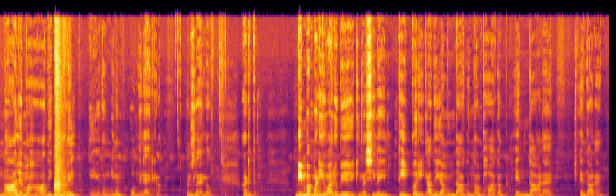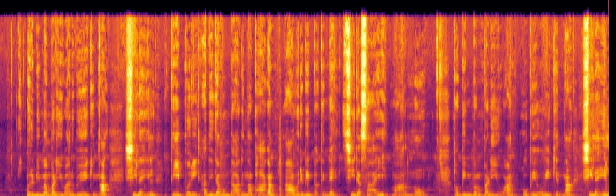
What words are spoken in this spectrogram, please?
നാല് മഹാദിക്കുകളിൽ ഏതെങ്കിലും ഒന്നിലായിരിക്കണം. മനസ്സിലായല്ലോ? അടുത്ത്. ബിംബം പണിയുവാൻ ഉപയോഗിക്കുന്ന ശിലയിൽ തീപ്പൊരി അധികം ഉണ്ടാകുന്ന ഭാഗം എന്താണ്? എന്താണ്? ഒരു ബിംബം പണിയുവാൻ ഉപയോഗിക്കുന്ന ശിലയിൽ തീപ്പൊരി അധികമുണ്ടാകുന്ന ഭാഗം ആ ഒരു ബിംബത്തിന്റെ ശിരസായി മാറുന്നു. അപ്പോൾ ബിംബം പണിയുവാൻ ഉപയോഗിക്കുന്ന ശിലയിൽ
